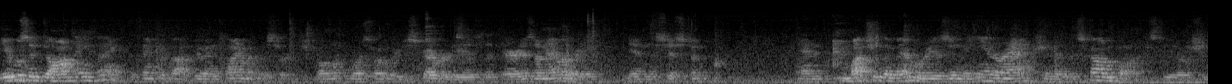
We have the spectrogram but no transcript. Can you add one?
it was a daunting thing to think about doing climate research. Well, of course, what we discovered is that there is a memory in the system, and much of the memory is in the interaction of its components, the ocean,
